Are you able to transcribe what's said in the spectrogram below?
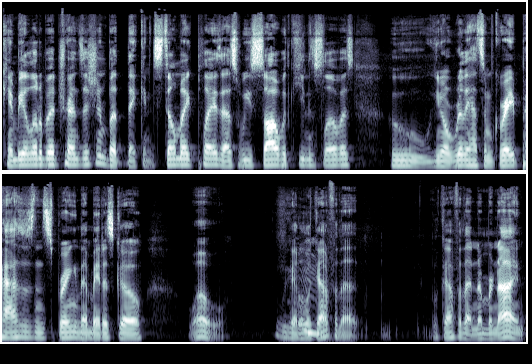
can be a little bit of transition, but they can still make plays, as we saw with Kedon Slovis, who you know really had some great passes in spring that made us go, "Whoa, we got to look out for that. Look out for that number nine.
